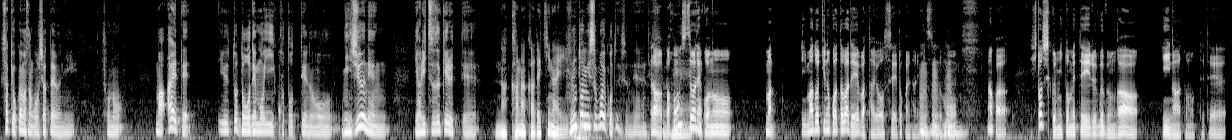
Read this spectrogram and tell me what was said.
さっき岡山さんがおっしゃったようにそのまああえて言うとどうでもいいことっていうのを20年やり続けるってなかなかできない。本当にすごいことですよね。だからやっぱ本質はねこのまあ今時の言葉で言えば多様性とかになりますけども、うんうんうん。なんか等しく認めている部分がいいなと思ってて、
